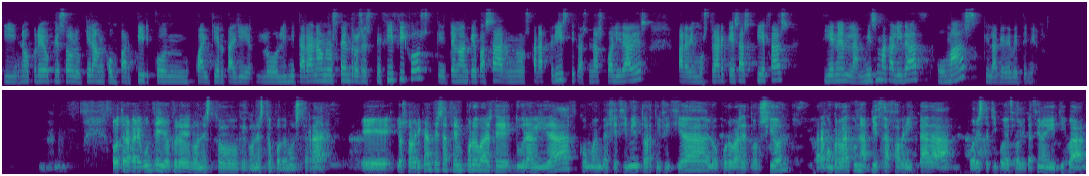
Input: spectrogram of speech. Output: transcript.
Y no creo que eso lo quieran compartir con cualquier taller. Lo limitarán a unos centros específicos que tengan que pasar unas características unas cualidades para demostrar que esas piezas tienen la misma calidad o más que la que debe tener. Otra pregunta y yo creo que con esto, que con esto podemos cerrar. Eh, ¿Los fabricantes hacen pruebas de durabilidad como envejecimiento artificial o pruebas de torsión para comprobar que una pieza fabricada por este tipo de fabricación aditiva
